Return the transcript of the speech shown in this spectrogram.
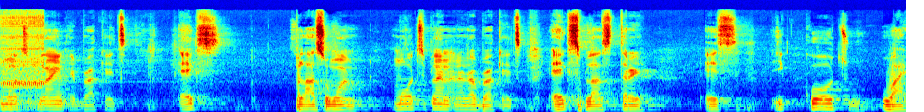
multiplying a bracket x plus 1 multiplying another bracket x plus 3 is equal to y.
